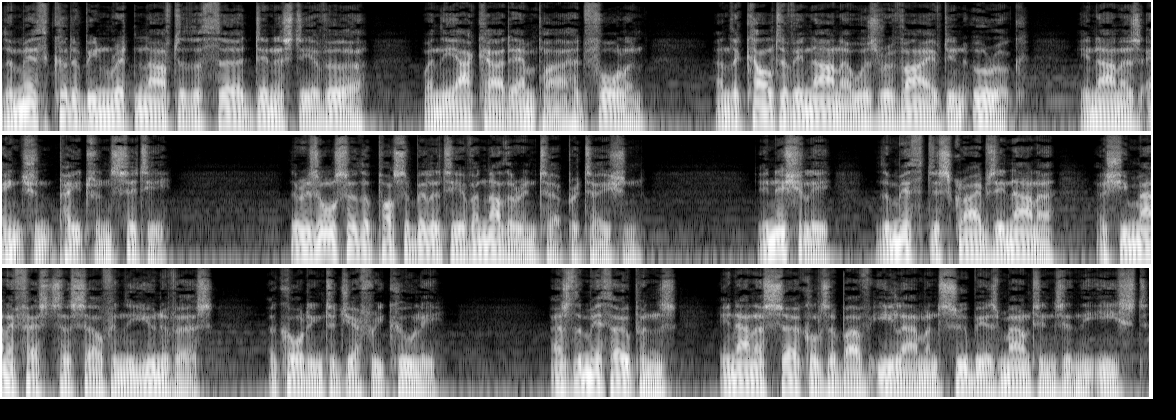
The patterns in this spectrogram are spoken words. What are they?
The myth could have been written after the third dynasty of Ur, when the Akkad Empire had fallen, and the cult of Inanna was revived in Uruk, Inanna's ancient patron city. There is also the possibility of another interpretation. Initially, the myth describes Inanna as she manifests herself in the universe, according to Jeffrey Cooley. As the myth opens, Inanna circles above Elam and Subir's mountains in the east.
